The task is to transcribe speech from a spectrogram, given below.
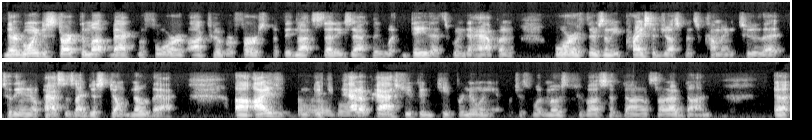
They're going to start them up back before October 1st, but they've not said exactly what day that's going to happen, or if there's any price adjustments coming to that to the annual passes. I just don't know that. Uh, I if you had a pass, you can keep renewing it, which is what most of us have done. So I've done. Uh,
